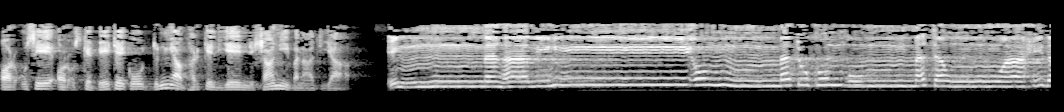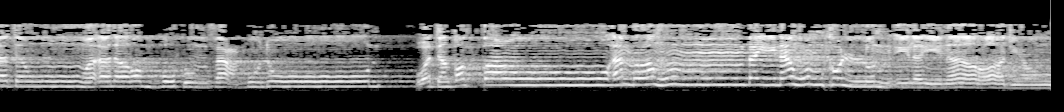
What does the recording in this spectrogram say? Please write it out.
اور اسے اور اس کے بیٹے کو دنیا بھر کے لیے نشانی بنا دیا۔ ان هذه امتكم امه واحده وانا ربكم فاعبدون وتقطعوا امرهم بينهم كل الينا راجعون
